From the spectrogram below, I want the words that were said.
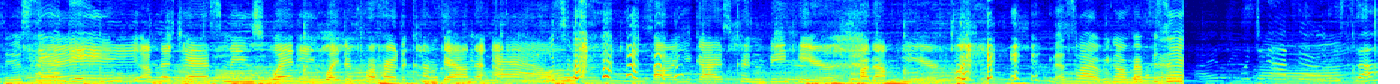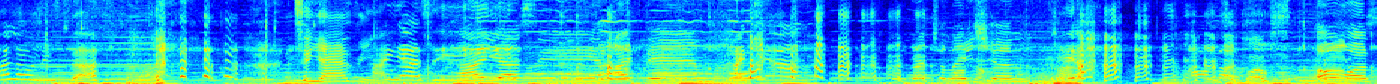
There's Sandy. Hey, I'm at Jasmine's wedding, waiting for her to come down the aisle. Sorry you guys couldn't be here, but I'm here. That's why We're gonna represent What you got there, Lisa? Hello, Lisa. to Yazzie. Hi, Yazzie. Hi, Yazzie. Hi, Tim. Hi, Tim. Congratulations. Yeah. Almost.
